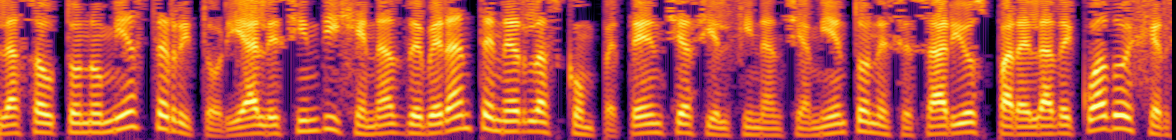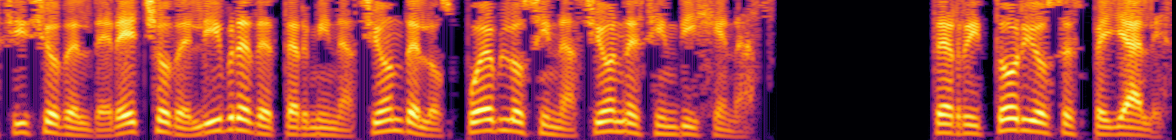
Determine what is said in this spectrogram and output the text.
Las autonomías territoriales indígenas deberán tener las competencias y el financiamiento necesarios para el adecuado ejercicio del derecho de libre determinación de los pueblos y naciones indígenas. Territorios especiales.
